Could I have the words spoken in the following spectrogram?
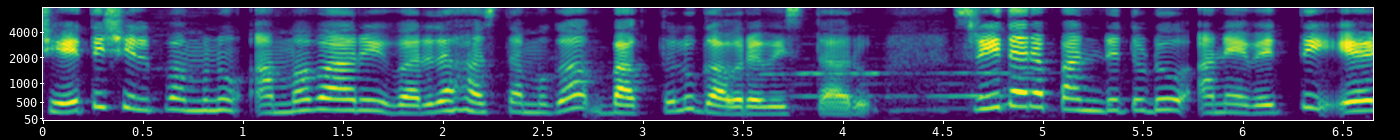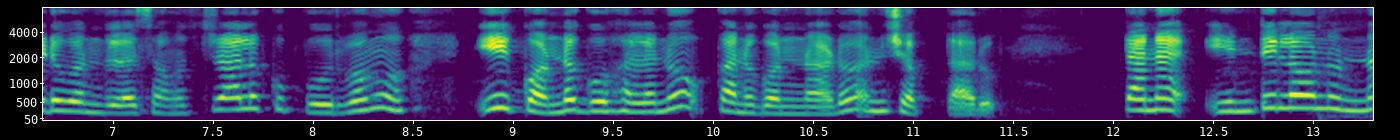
చేతి శిల్పమును అమ్మవారి వరదహస్తముగా భక్తులు గౌరవిస్తారు. శ్రీధర పండితుడు అనే వ్యక్తి ఏడు వందల సంవత్సరాలకు పూర్వము ఈ కొండ గుహలను కనుగొన్నాడు అని చెప్తారు. తన ఇంటిలోనున్న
